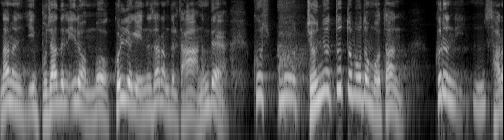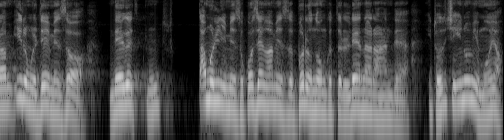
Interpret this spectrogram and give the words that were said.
나는 이 부자들 이름, 뭐 권력에 있는 사람들 다 아는데 그 뭐 전혀 뜻도 보도 못한 그런 사람 이름을 대면서 내가 땀 흘리면서 고생하면서 벌어놓은 것들을 내놔라 하는데 도대체 이놈이 뭐야?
